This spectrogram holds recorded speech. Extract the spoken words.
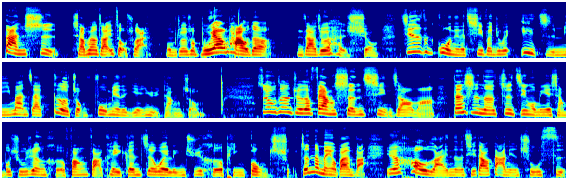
但是小朋友只要一走出来，我们就会说不要跑的。你知道就会很凶，接着这个过年的气氛就会一直弥漫在各种负面的言语当中，所以我真的觉得非常生气，你知道吗？但是呢，至今我们也想不出任何方法可以跟这位邻居和平共处，真的没有办法。因为后来呢，其实到大年初四，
